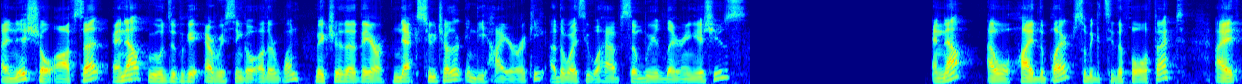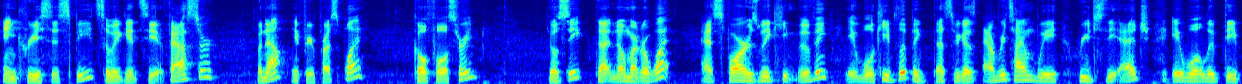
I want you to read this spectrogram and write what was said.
initial offset. And now we will duplicate every single other one. Make sure that they are next to each other in the hierarchy. Otherwise you will have some weird layering issues. And now I will hide the player so we can see the full effect. I have increased his speed so we can see it faster. But now if we press play, go full screen, you'll see that no matter what, as far as we keep moving, it will keep looping. That's because every time we reach the edge, it will loop the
